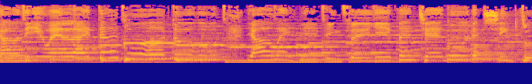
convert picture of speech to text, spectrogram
到你未来的国度，要为。存一份坚固的幸福，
